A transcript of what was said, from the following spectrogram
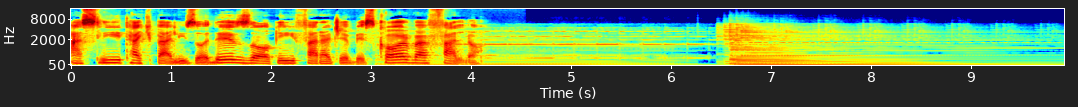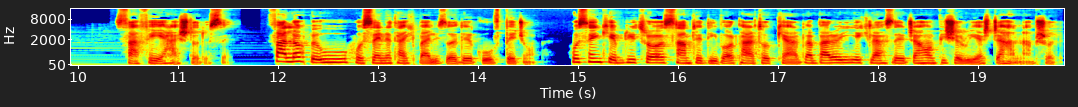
اصلی تکبلیزاده، زاقی، فرج بسکار و فلاح صفحه 83 فلاح به او حسین تکبلی زاده گفت بجون حسین کبریت را سمت دیوار پرتاب کرد و برای یک لحظه جهان پیش رویش جهنم شد.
